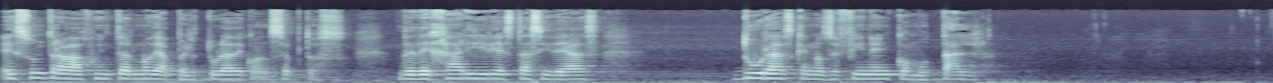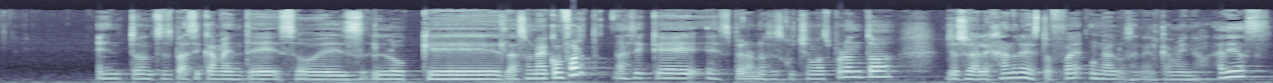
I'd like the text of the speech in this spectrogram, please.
es un trabajo interno de apertura de conceptos, de dejar ir estas ideas duras que nos definen como tal. Entonces, básicamente eso es lo que es la zona de confort. Así que espero nos escuchemos pronto. Yo soy Alejandra y esto fue Una luz en el camino. Adiós.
